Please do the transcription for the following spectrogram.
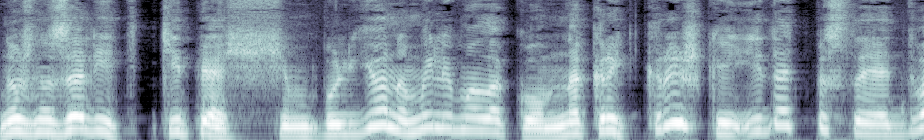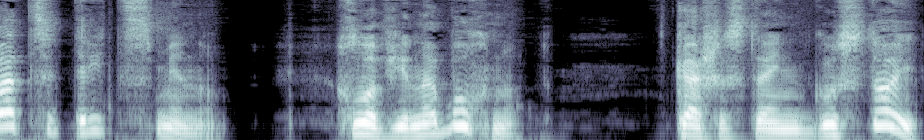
нужно залить кипящим бульоном или молоком, накрыть крышкой и дать постоять 20-30 минут. Хлопья набухнут, каша станет густой,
